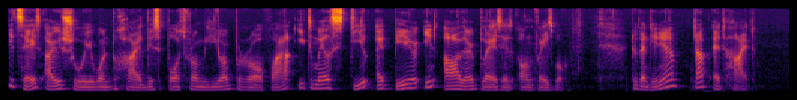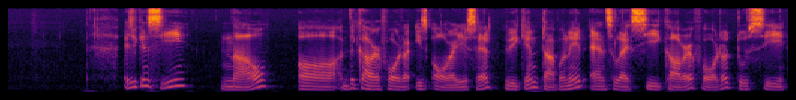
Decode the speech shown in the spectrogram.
It says, are you sure you want to hide this post from your profile? It may still appear in other places on Facebook. To continue, tap at Hide. As you can see, now uh, the cover photo is already set. We can tap on it and select see cover photo to see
